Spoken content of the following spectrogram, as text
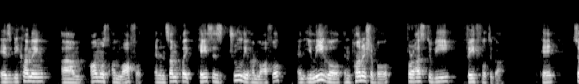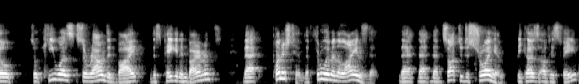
is becoming um, almost unlawful. And in some cases truly unlawful and illegal and punishable for us to be faithful to god. Okay? So so he was surrounded by this pagan environment that punished him that threw him in the lion's den that that that sought to destroy him because of his faith.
